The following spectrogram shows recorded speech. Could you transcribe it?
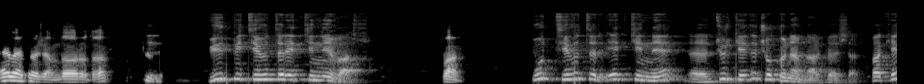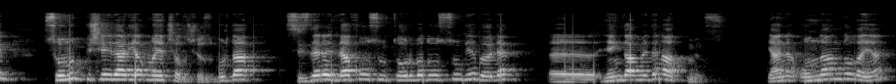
Evet hocam doğrudur. Büyük bir Twitter etkinliği var. Var. Bu Twitter etkinliği e, Türkiye'de çok önemli arkadaşlar. Bak hep somut bir şeyler yapmaya çalışıyoruz. Burada sizlere laf olsun, torba da olsun diye böyle e, hengameden atmıyoruz. Yani ondan dolayı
